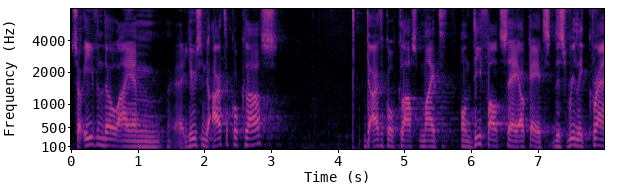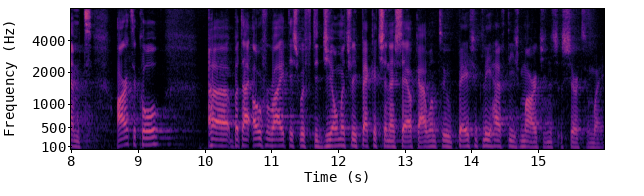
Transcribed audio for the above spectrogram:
So even though I am uh, using the article class, the article class might on default say, okay, it's this really cramped article, uh, but I override this with the geometry package and I say, okay, I want to basically have these margins a certain way.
